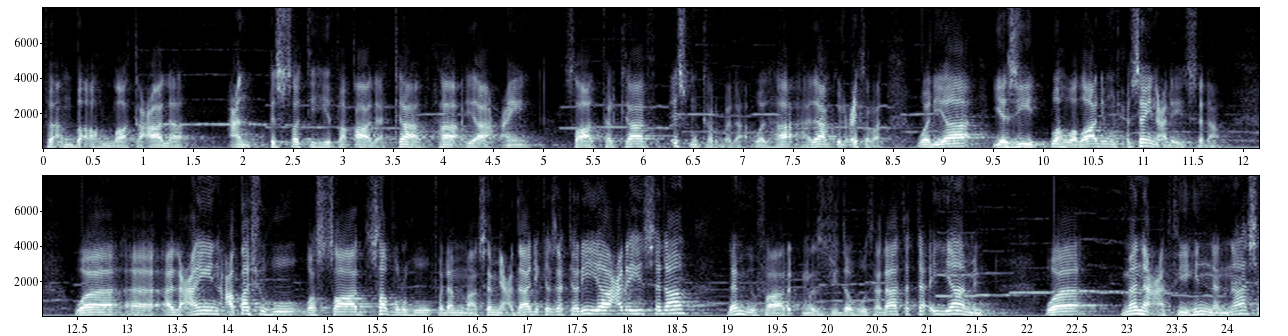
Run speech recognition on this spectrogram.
فأنبأه الله تعالى عن قصته فقال كاف هاء ياء عين صاد فالكاف اسم كربلاء والهاء هلاك العترة والياء يزيد وهو ظالم الحسين عليه السلام. والعين عطشه والصاد صبره. فلما سمع ذلك زكريا عليه السلام لم يفارق مسجده ثلاثة أيام ومنع فيهن الناس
